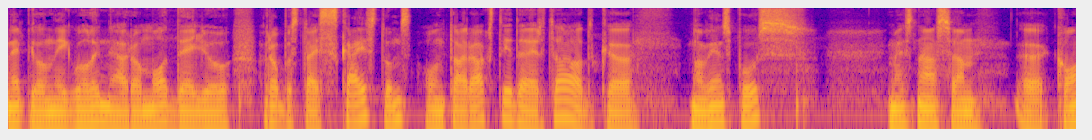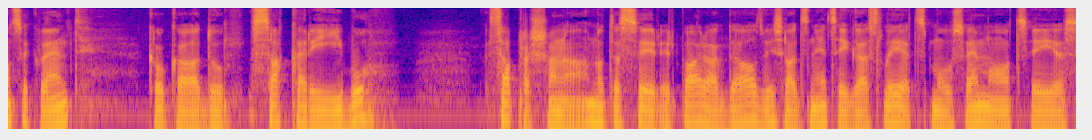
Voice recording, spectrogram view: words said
nepilnīgo lineāro modeļu robustais skaistums. Un tā rakstītē ir tāda, ka no vienas puses mēs neesam e, konsekventi kaut kādu sakarību saprašanā. Nu, tas ir, ir pārāk daudz visādas niecīgās lietas, mūsu emocijas,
